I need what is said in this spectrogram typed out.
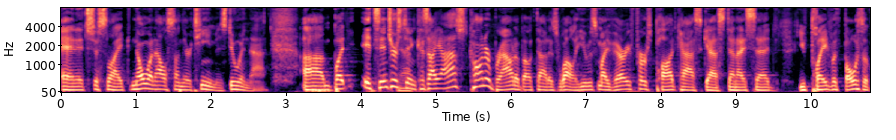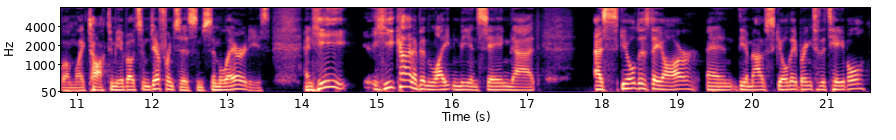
And it's just like no one else on their team is doing that. Um, but it's interesting because I asked Connor Brown about that as well. He was my very first podcast guest. And I said, You've played with both of them. Like, talk to me about some differences, some similarities. And he, he kind of enlightened me in saying that as skilled as they are and the amount of skill they bring to the table,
